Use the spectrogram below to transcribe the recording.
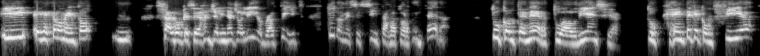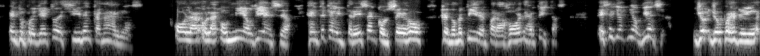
y en este momento, mm, salvo que seas Angelina Jolie o Brad Pitt, tú no necesitas la torta entera. Tú contener tu audiencia, tu gente que confía en tu proyecto de cine en Canarias, o, la, o, la, o mi audiencia, gente que le interesa en consejos que no me piden para jóvenes artistas. Esa ya es mi audiencia. Yo, yo por ejemplo, la,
